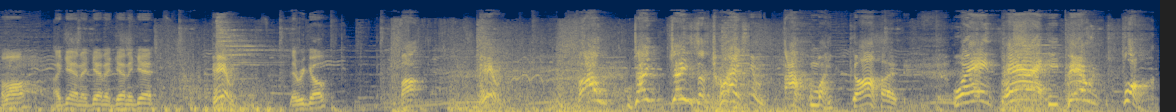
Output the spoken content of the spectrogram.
Come on. Again, again, again, again. Parry. There we go. Bop. Parry. Oh, Jesus Christ. Oh my God. Wait, Parry! Parry! Fuck!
